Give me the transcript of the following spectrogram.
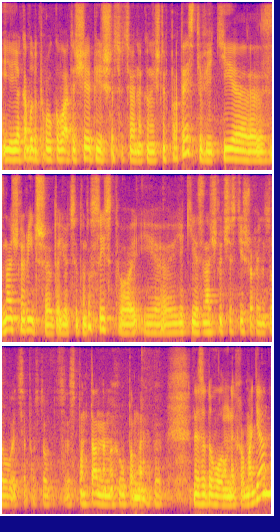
і яка буде провокувати ще більше соціально-економічних протестів, які е, значно рідше вдаються до насильства, і е, які значно частіше організовуються просто спонтанними групами е, незадоволених громадян.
